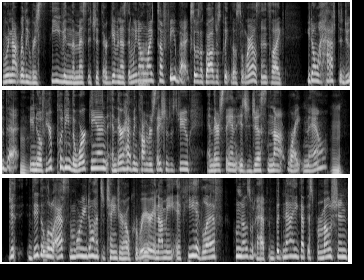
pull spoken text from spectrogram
we're not really receiving the message that they're giving us. And we don't like tough feedback. So it's like, well, I'll just quit and go somewhere else. And it's like, you don't have to do that. Mm-hmm. You know, if you're putting the work in and they're having conversations with you and they're saying it's just not right now, mm. just dig a little, ask some more. You don't have to change your whole career. And I mean, if he had left, who knows what happened? But now he got this promotion,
